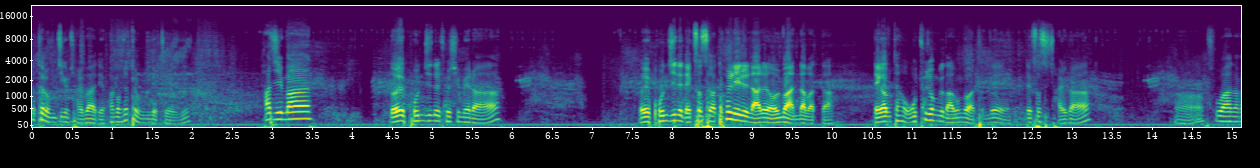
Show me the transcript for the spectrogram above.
셔틀 움직임 잘 봐야 돼요. 방금 셔틀 움직였죠 여기. 하지만 너의 본진을 조심해라. 너의 본진의 넥서스가 털릴 날은 얼마 안 남았다. 내가 볼 때 한 5초 정도 남은 것 같은데 넥서스 잘 가. 어 수고 하나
